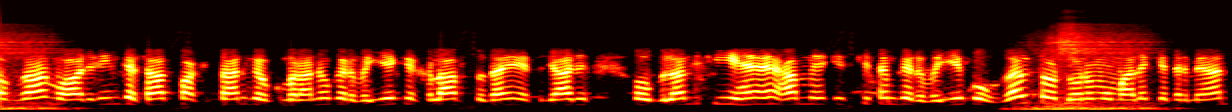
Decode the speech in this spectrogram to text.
अफगान महाजरीन के साथ पाकिस्तान के हुक्मरानों के रवैये के खिलाफ सदाए एहतजाज बुलंद की है। हम इस किस्म के रवैये को गलत और दोनों ममालिक के दरमियान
